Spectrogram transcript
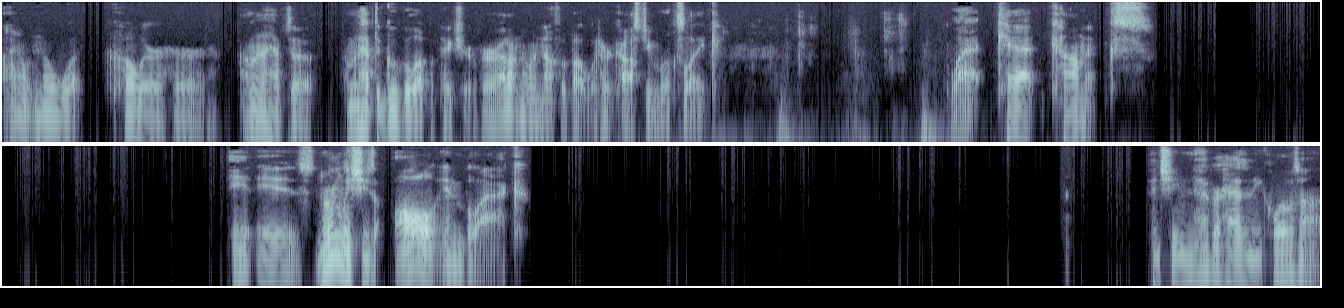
I don't know what color her. I'm gonna have to. I'm gonna have to Google up a picture of her. I don't know enough about what her costume looks like. Black Cat Comics. It is normally she's all in black. and she never has any clothes on.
